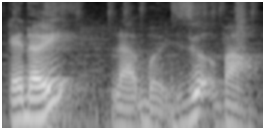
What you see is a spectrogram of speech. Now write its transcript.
Cái đấy là bởi dựa vào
